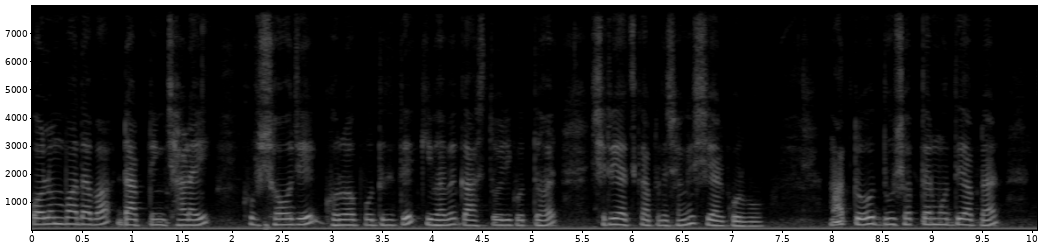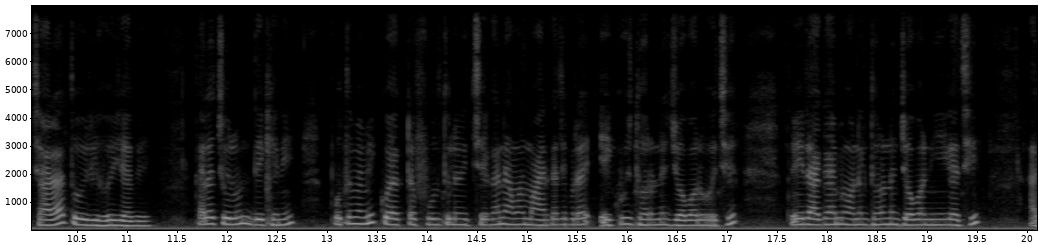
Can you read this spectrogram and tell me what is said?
কলম বাঁধা বা ডাফটিং ছাড়াই খুব সহজে ঘরোয়া পদ্ধতিতে কীভাবে গাছ তৈরি করতে হয়, সেটাই আজকে আপনাদের সঙ্গে শেয়ার করব। মাত্র দু সপ্তাহের মধ্যে আপনার চারা তৈরি হয়ে যাবে। তাহলে চলুন দেখে নিই। প্রথমে আমি কয়েকটা ফুল তুলে নিচ্ছি এখানে। আমার মায়ের কাছে প্রায় একুশ ধরনের জবা রয়েছে। তো এর আগে আমি অনেক ধরনের জবা নিয়ে গেছি। আর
